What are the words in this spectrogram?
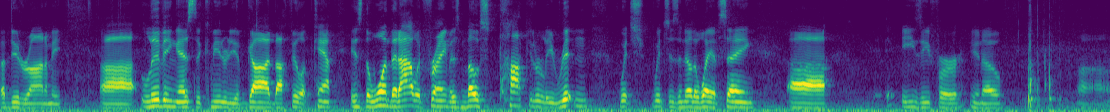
of Deuteronomy. Uh, Living as the Community of God by Philip Camp is the one that I would frame as most popularly written, which, which is another way of saying uh, easy for, you know, uh,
